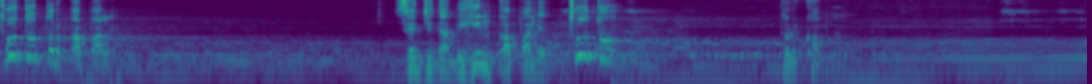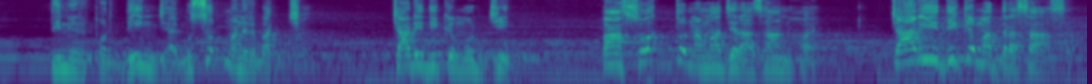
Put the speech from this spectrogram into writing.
থুতু তোর কপালে। সেজিদাবিহীন কপালে থুতু তোর কপাল। দিনের পর দিন যায় মুসলমানের বাচ্চা। চারিদিকে মসজিদ। পাঁচ ওয়াক্ত নামাজের আজান হয়। চারিদিকে মাদ্রাসা আছে।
